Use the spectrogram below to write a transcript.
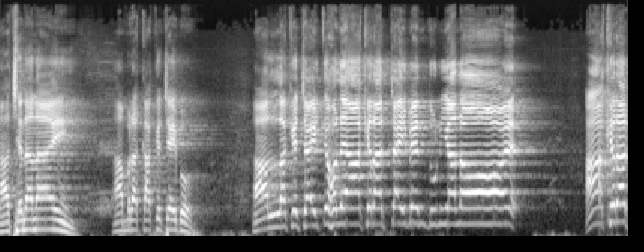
আছে না নাই? আমরা কাকে চাইব? আল্লাহকে চাইতে হলে আখেরাত চাইবেন দুনিয়া নয়। আখেরাত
